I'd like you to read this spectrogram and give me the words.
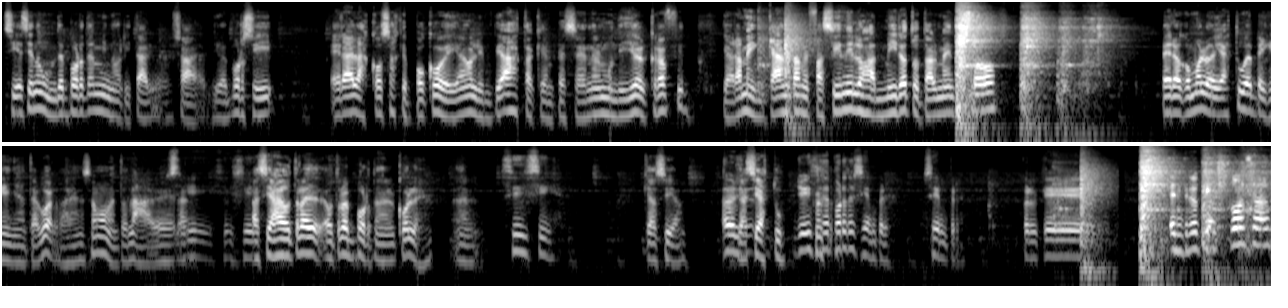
sigue siendo un deporte minoritario. O sea, yo de por sí era de las cosas que poco veía en Olimpiadas hasta que empecé en el mundillo del CrossFit. Y ahora me encanta, me fascina y los admiro totalmente todos. Pero ¿cómo lo veías tú de pequeña? ¿Te acuerdas? En ese momento, nada. era- Sí, sí, sí. ¿Hacías otro, otro deporte en el colegio? En el- Sí, sí. ¿Qué hacían? A ver, ¿Qué yo- hacías tú? Yo hice deporte siempre, siempre. Porque, entre otras cosas,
